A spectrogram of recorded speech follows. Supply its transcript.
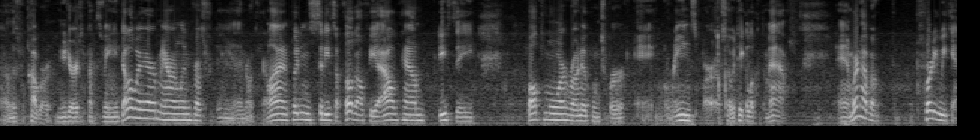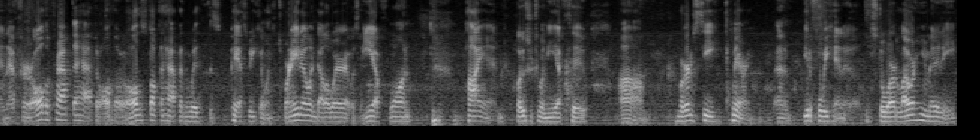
Uh, this will cover New Jersey, Pennsylvania, Delaware, Maryland, West Virginia, and North Carolina, including the cities of Philadelphia, Allentown, D.C., Baltimore, Roanoke, Lynchburg, and Greensboro. So we take a look at the map, and we're gonna have a pretty weekend after all the crap that happened, all the all the stuff that happened with this past weekend with the tornado in Delaware. It was an EF1 high end, closer to an EF2. Um, we're gonna see clearing, a beautiful weekend store, lower humidity.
